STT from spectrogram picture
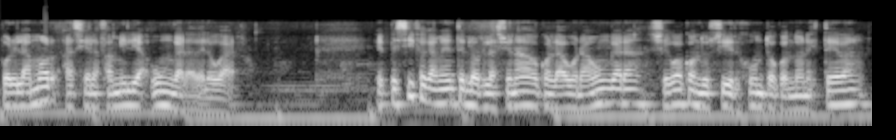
por el amor hacia la familia húngara del hogar. Específicamente en lo relacionado con la obra húngara, llegó a conducir junto con don Esteban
